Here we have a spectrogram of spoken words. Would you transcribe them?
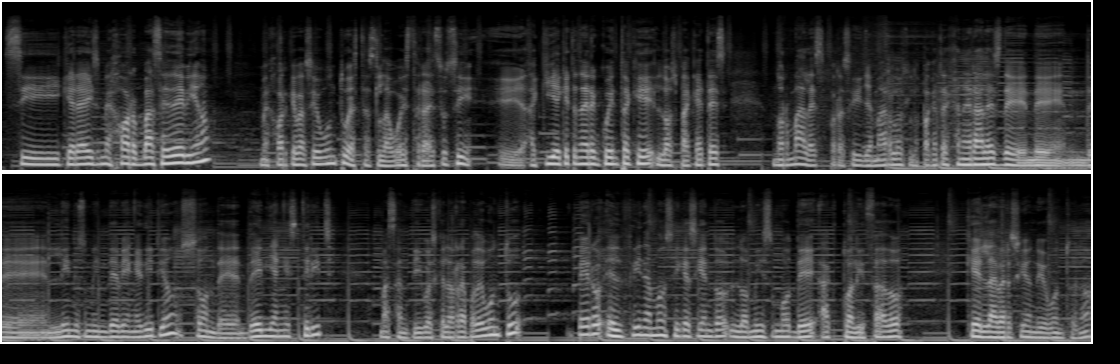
Si queréis mejor base Debian, mejor que base Ubuntu, esta es la vuestra. Eso sí, eh, aquí hay que tener en cuenta que los paquetes normales, por así llamarlos, los paquetes generales de, Linux Mint Debian Edition son de Debian Stretch, más antiguos que los repo de Ubuntu, pero el Cinnamon sigue siendo lo mismo de actualizado que la versión de Ubuntu, ¿no?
